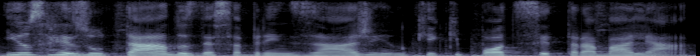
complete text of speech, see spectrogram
e os resultados dessa aprendizagem, no que, que pode ser trabalhado.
